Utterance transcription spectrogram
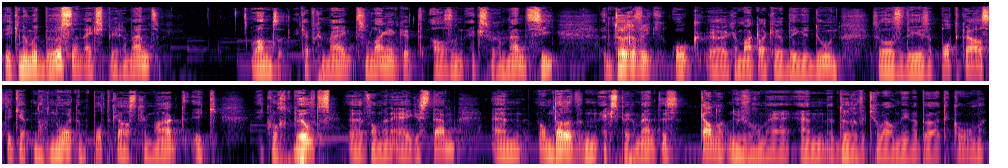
ik noem het bewust een experiment. Want ik heb gemerkt, zolang ik het als een experiment zie, durf ik ook uh, gemakkelijker dingen doen. Zoals deze podcast. Ik heb nog nooit een podcast gemaakt. Ik, ik word wild uh, van mijn eigen stem. En omdat het een experiment is, kan het nu voor mij en durf ik er wel mee naar buiten komen.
